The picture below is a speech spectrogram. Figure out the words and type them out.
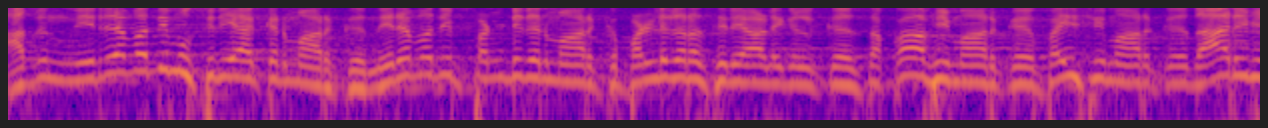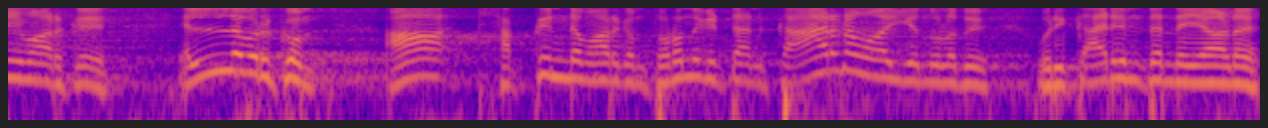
അത് നിരവധി മുസ്ലിയാക്കന്മാർക്ക് നിരവധി പണ്ഡിതന്മാർക്ക് പള്ളിതറസിലെ ആളുകൾക്ക് സഖാഫിമാർക്ക് ഫൈസിമാർക്ക് ദാരിമിമാർക്ക് എല്ലാവർക്കും ആ ഹക്കിന്റെ മാർഗം തുറന്നു കിട്ടാൻ കാരണമായി എന്നുള്ളത് ഒരു കാര്യം തന്നെയാണ്.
